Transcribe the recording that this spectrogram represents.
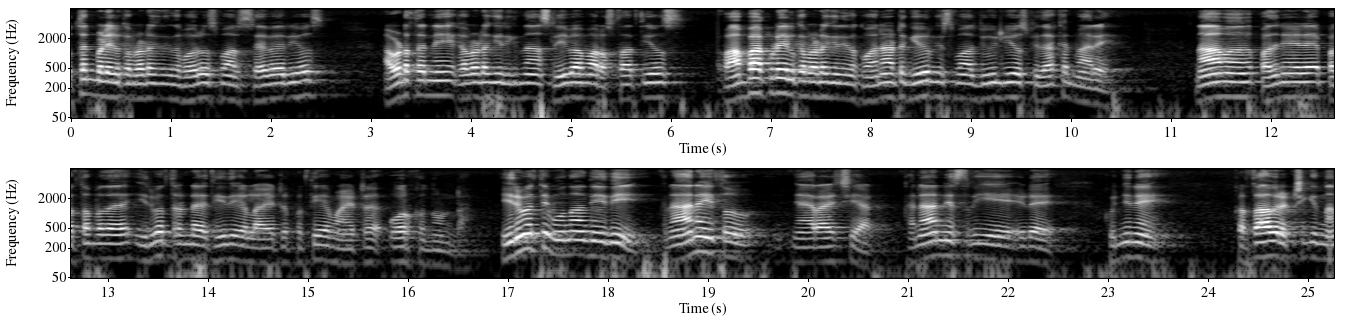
പുത്തൻപള്ളിയിൽ കബറടങ്ങിയിരിക്കുന്ന പൗലോസ് മാർ സേവേരിയോസ് അവിടെ തന്നെ കബറടങ്ങിയിരിക്കുന്ന സ്ലീബ മാർ ഒസ്താത്തിയോസ് പാമ്പാക്കുടയിൽ കബറടങ്ങിയിരുന്ന കോനാട്ട് ഗീവർഗിസ് മാർ ജൂലിയോസ് പിതാക്കന്മാരെ നാം പതിനേഴ് പത്തൊമ്പത് ഇരുപത്തിരണ്ട് തീയതികളായിട്ട് പ്രത്യേകമായിട്ട് ഓർക്കുന്നുണ്ട്. ഇരുപത്തി മൂന്നാം തീയതി ജ്ഞാനയിത്തു ഞായറാഴ്ചയാണ്. കനാന്യ സ്ത്രീയുടെ കുഞ്ഞിനെ കർത്താവ് രക്ഷിക്കുന്ന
